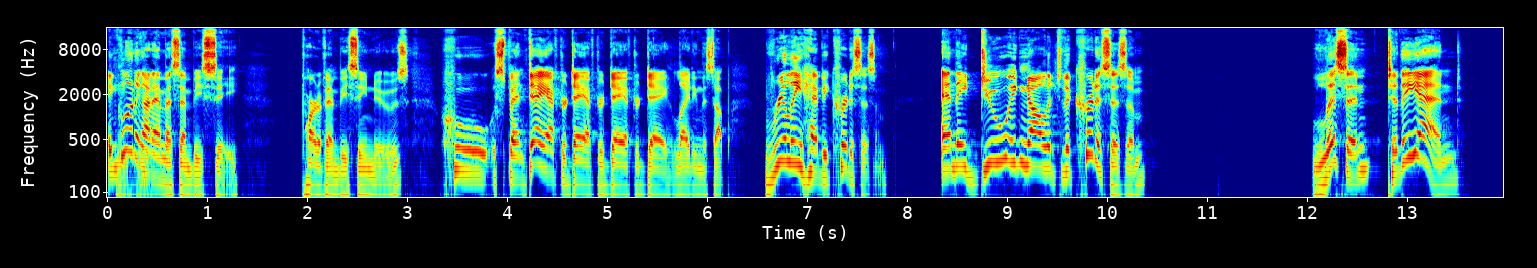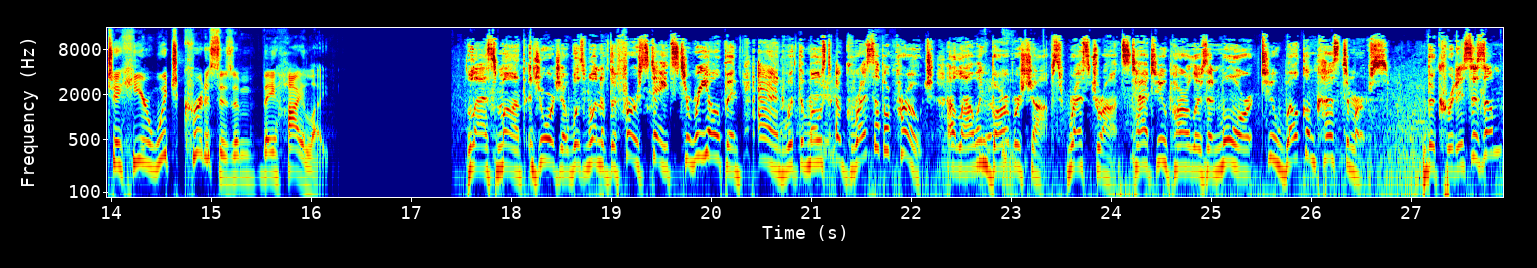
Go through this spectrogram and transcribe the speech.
including mm-hmm. on MSNBC, part of NBC News, who spent day after day after day after day lighting this up. Really heavy criticism. And they do acknowledge the criticism. Listen to the end to hear which criticism they highlight. Last month, Georgia was one of the first states to reopen and with the most aggressive approach, allowing barbershops, restaurants, tattoo parlors, and more to welcome customers. The criticism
